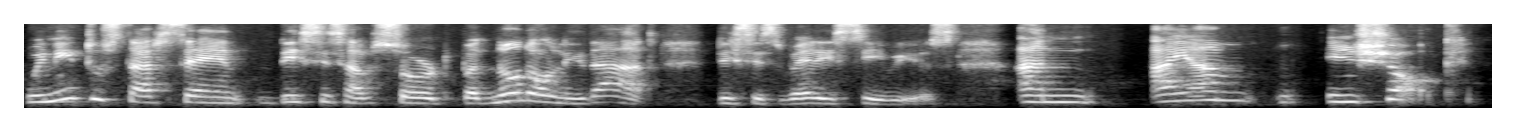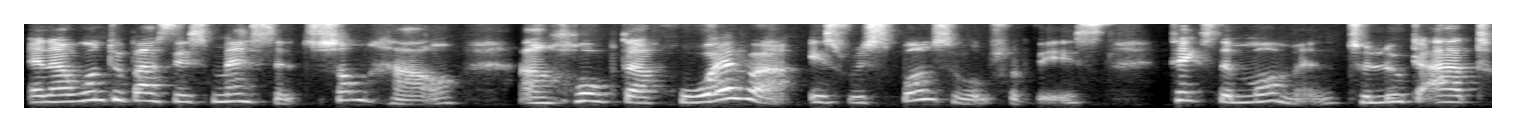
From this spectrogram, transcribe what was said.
We need to start saying this is absurd, but not only that, this is very serious. And I am in shock and I want to pass this message somehow and hope that whoever is responsible for this takes the moment to look at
